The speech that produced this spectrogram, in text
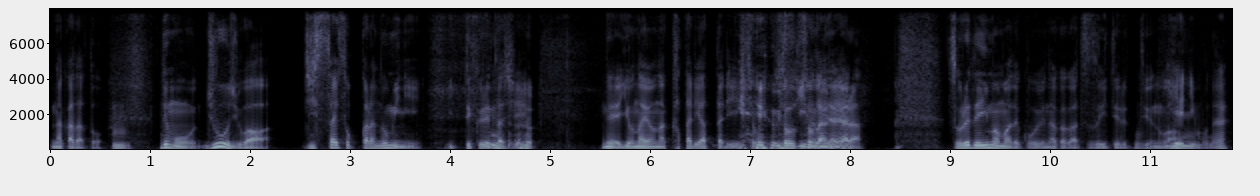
中だと、うん。でもジョージは実際そこから飲みに行ってくれたし ね夜な夜な語り合ったり ウイスキー飲みながら。それで今までこういう仲が続いてるっていうのは。家にもね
